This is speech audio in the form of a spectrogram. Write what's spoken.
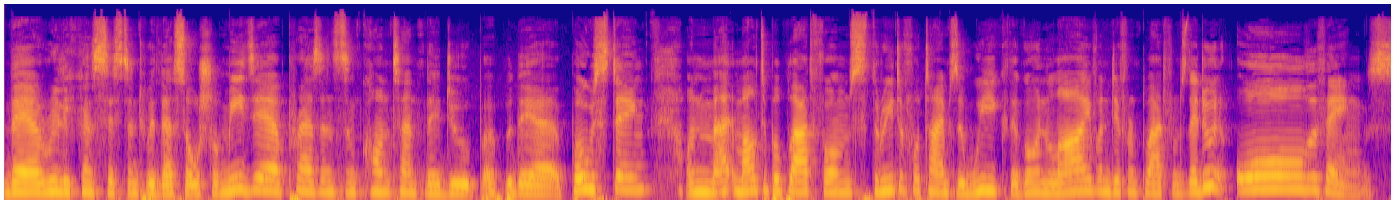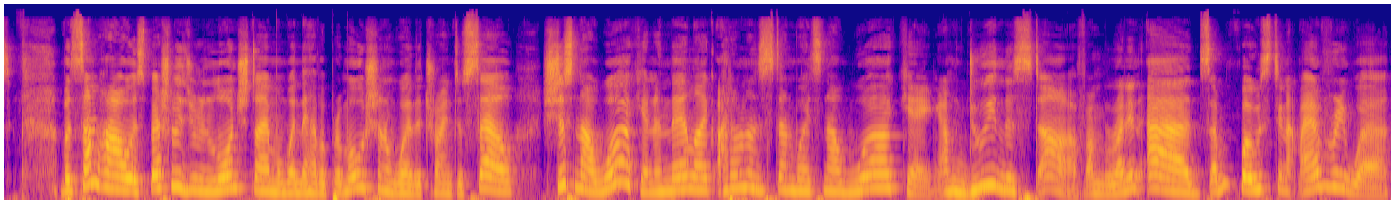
they're really consistent with their social media presence and content. They do, they're posting on ma- multiple platforms three to four times a week they're going live on different platforms, they're doing all the things. But somehow, especially during launch time or when they have a promotion or where they're trying to sell, it's just not working. And they're like, I don't understand why it's not working. I'm doing this stuff, I'm running ads, I'm posting, I'm everywhere.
